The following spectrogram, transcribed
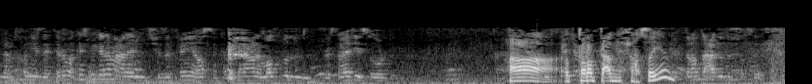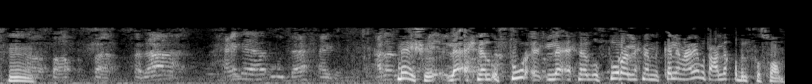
لما تخوني الذاكره ما كانش بيتكلم عن الشيزوفرينيا أصلا كان بيتكلم عن ال multiple personality disorder آه اضطراب تعدد الشخصية؟ اضطراب تعدد الشخصية. فده حاجة وده حاجة. أنا ماشي. لا إحنا الاسطوره لا إحنا الأسطورة اللي إحنا بنتكلم عليها متعلقة بالفصام.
